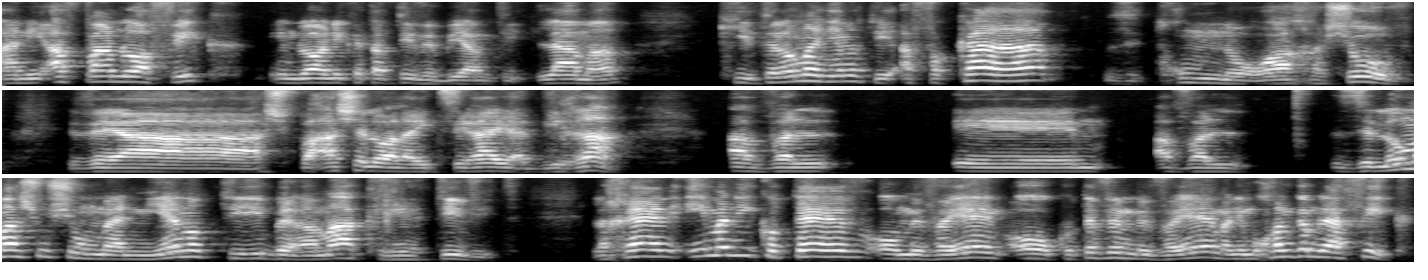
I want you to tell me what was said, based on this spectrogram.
אני אף פעם לא אפיק אם לא אני כתבתי וביימתי. למה? כי זה לא מעניין אותי. הפקה זה תחום נורא חשוב. וההשפעה שלו על היצירה היא אדירה, אבל, אמ, אבל זה לא משהו שהוא מעניין אותי ברמה הקריאטיבית. לכן אם אני כותב או מביים, או כותב ומביים, אני מוכן גם להפיק.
